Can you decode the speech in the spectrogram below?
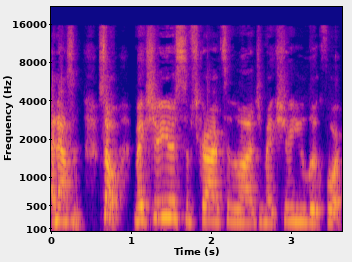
announcements. So make sure you're subscribed to the launch. Make sure you look for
